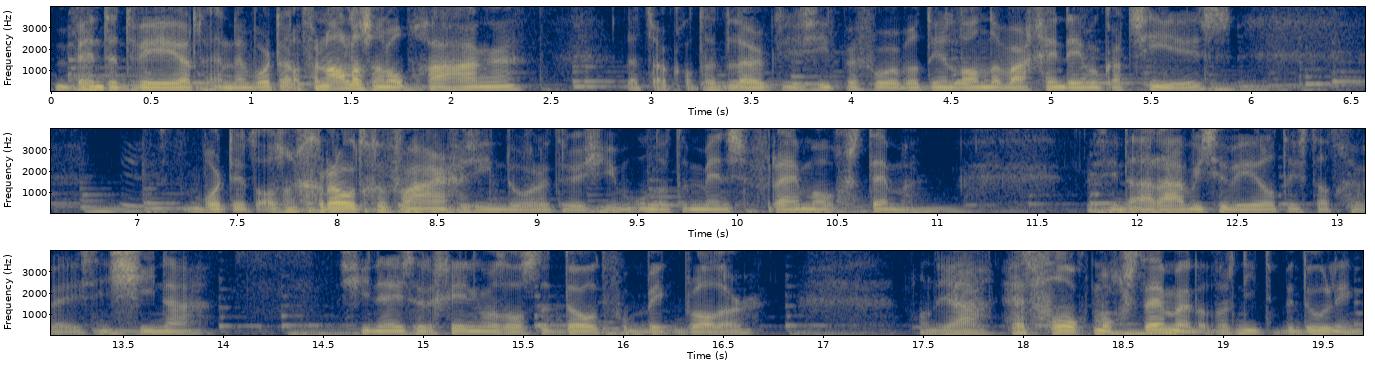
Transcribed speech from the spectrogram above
bent het weer en er wordt er van alles aan opgehangen. Dat is ook altijd leuk. Je ziet bijvoorbeeld in landen waar geen democratie is... wordt dit als een groot gevaar gezien door het regime... omdat de mensen vrij mogen stemmen. Dus in de Arabische wereld is dat geweest, in China. Chinese regering was als de dood voor Big Brother. Want ja, het volk mocht stemmen, dat was niet de bedoeling.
